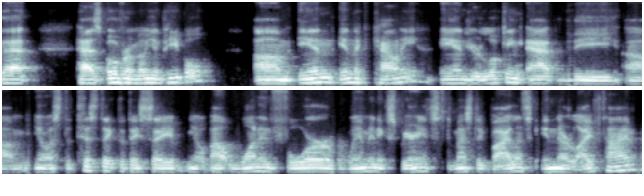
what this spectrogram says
that has over a million people um, in in the county, and you're looking at the um, you know a statistic that they say you know about one in four women experience domestic violence in their lifetime,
